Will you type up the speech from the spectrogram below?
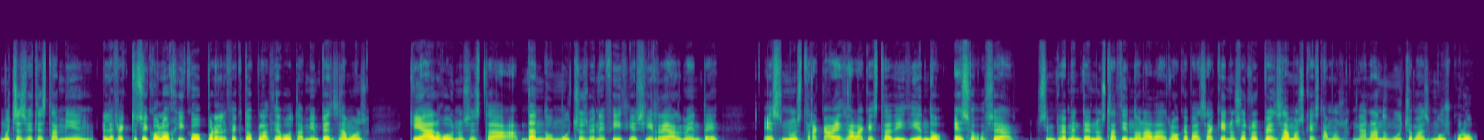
muchas veces también el efecto psicológico, por el efecto placebo, también pensamos que algo nos está dando muchos beneficios y realmente es nuestra cabeza la que está diciendo eso, o sea, simplemente no está haciendo nada. Lo que pasa es que nosotros pensamos que estamos ganando mucho más músculo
